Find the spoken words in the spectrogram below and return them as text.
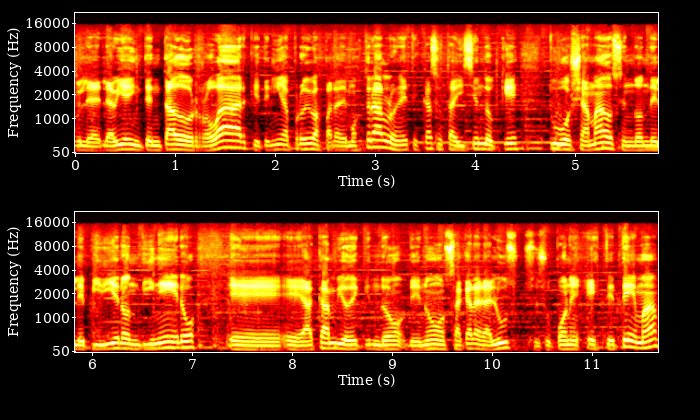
le, le había intentado robar, que tenía pruebas para demostrarlo. En este caso está diciendo que tuvo llamados en donde le pidieron dinero eh, eh, a cambio de, no, de no sacar a la luz, se supone, este tema.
